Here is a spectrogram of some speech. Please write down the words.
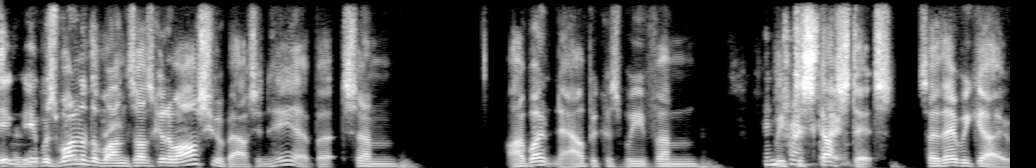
It, it was one of the ones I was going to ask you about in here, but um, I won't now because we've um we've discussed it. So there we go.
